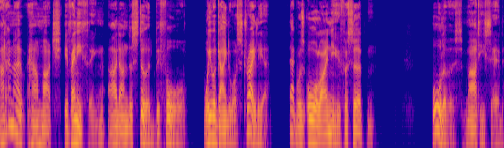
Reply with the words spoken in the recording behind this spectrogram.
I don't know how much, if anything, I'd understood before. We were going to Australia. That was all I knew for certain. All of us, Marty said,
